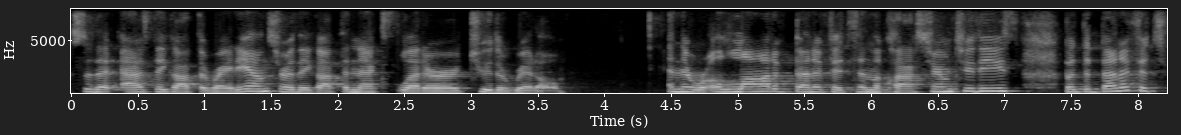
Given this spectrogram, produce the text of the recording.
so that as they got the right answer, they got the next letter to the riddle. And there were a lot of benefits in the classroom to these, but the benefits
